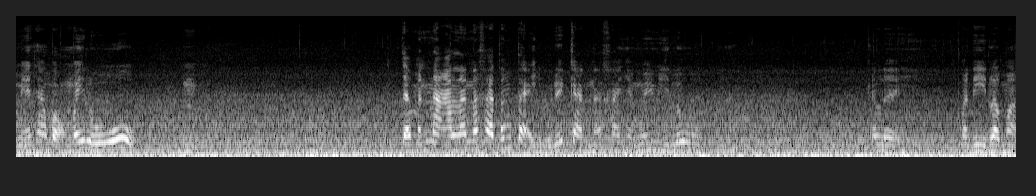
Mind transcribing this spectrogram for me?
เมียช่างบอกไม่รู้แต่มันนานแล้วนะคะ ตั้งแต่อยู่ด้วยกันนะคะ ยังไม่มีลูก ก็เลย พอดีเรามา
